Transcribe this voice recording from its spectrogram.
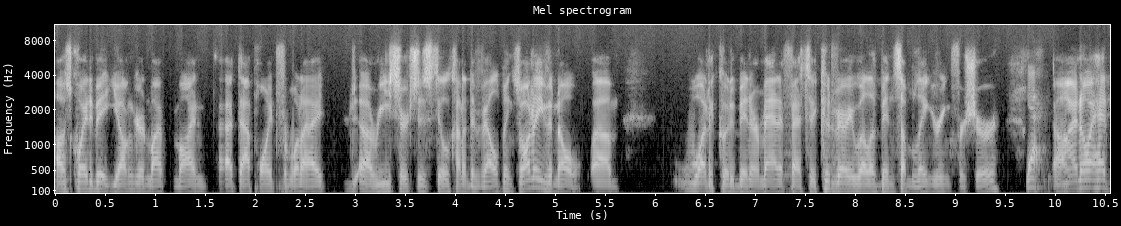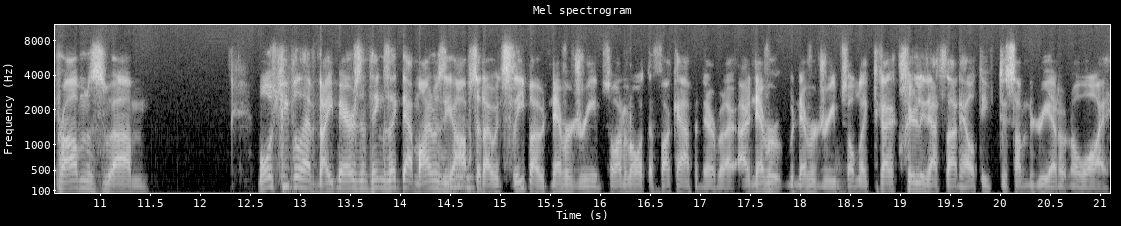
I was quite a bit younger in my mind at that point. From what I uh, researched is still kind of developing, so I don't even know. Um, what it could have been or manifested. It could very well have been some lingering for sure. Yeah. Uh, I know I had problems. Um, most people have nightmares and things like that. Mine was the opposite. I would sleep. I would never dream. So I don't know what the fuck happened there, but I, I never would never dream. So I'm like, clearly that's not healthy to some degree. I don't know why.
